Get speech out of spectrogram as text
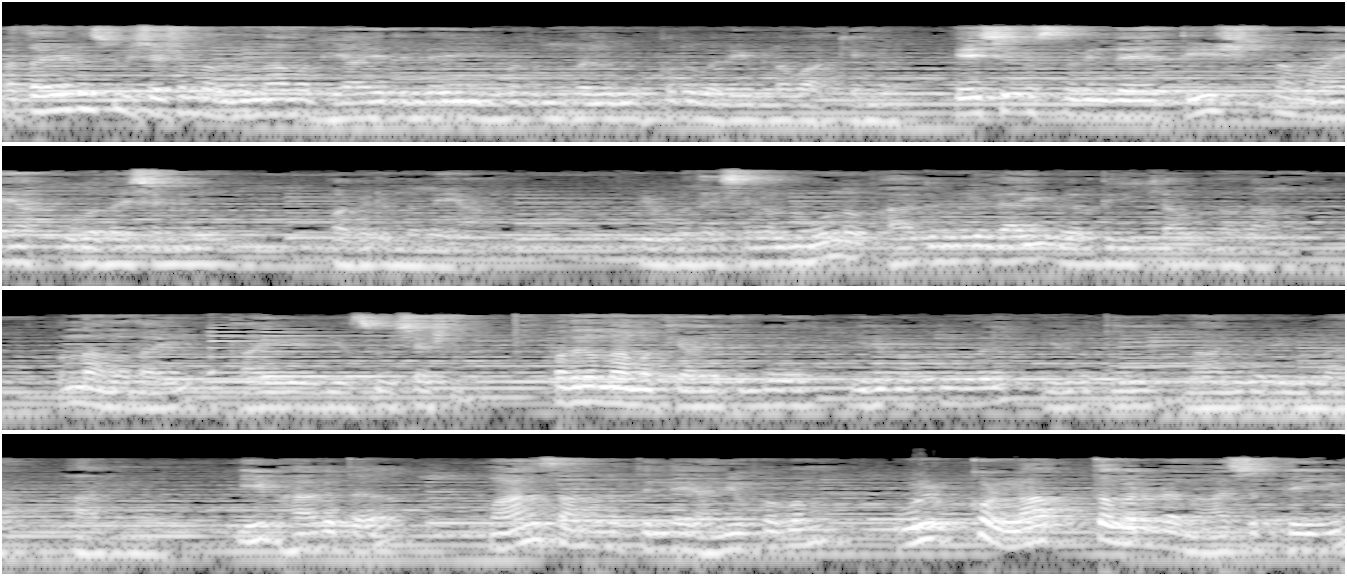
മത്തായിയുടെ സുവിശേഷം പതിനൊന്നാം അധ്യായത്തിന്റെ ഇരുപത് മുതൽ മുപ്പത് വരെയുള്ള വാക്യങ്ങൾ യേശുക്രിസ്തുവിന്റെ തീക്ഷ്ണമായ ഉപദേശങ്ങൾ പകരുന്നവയാണ്. ഈ ഉപദേശങ്ങൾ മൂന്ന് ഭാഗങ്ങളിലായി വേർതിരിക്കാവുന്നതാണ്. ഒന്നാമതായി മത്തായി എഴുതിയ സുവിശേഷം പതിനൊന്നാം അധ്യായത്തിന്റെ ഇരുപത് മുതൽ ഇരുപത്തി നാല് വരെയുള്ള ഭാഗങ്ങൾ. ഈ ഭാഗത്ത് മാനസാന്തരത്തിന്റെ അനുഭവം ഉൾക്കൊള്ളാത്തവരുടെ നാശത്തെയും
